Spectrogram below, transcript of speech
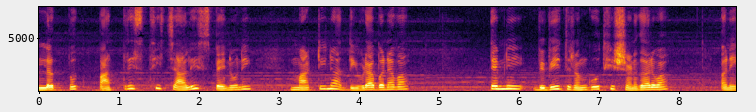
લગભગ પાંત્રીસથી ચાલીસ બહેનોને માટીના દીવડા બનાવવા, તેમને વિવિધ રંગોથી શણગારવા અને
